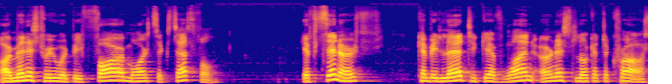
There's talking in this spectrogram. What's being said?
Our ministry would be far more successful if sinners can be led to give one earnest look at the cross,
